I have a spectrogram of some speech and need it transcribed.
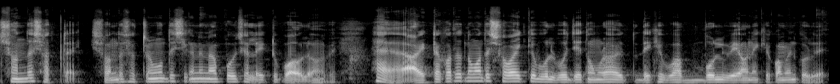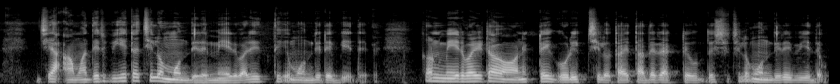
সন্ধ্যা সাতটায়। সন্ধ্যা সাতটার মধ্যে সেখানে না পৌঁছালে একটু প্রবলেম হবে। হ্যাঁ আরেকটা কথা তোমাদের সবাইকে বলব যে তোমরা হয়তো দেখে বলবে, অনেকে কমেন্ট করবে যে আমাদের বিয়েটা ছিল মন্দিরে, মেয়ের বাড়ির থেকে মন্দিরে বিয়ে দেবে। কারণ মেয়ের বাড়িটা অনেকটাই গরিব ছিল, তাই তাদের একটা উদ্দেশ্য ছিল মন্দিরে বিয়ে দেবো।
